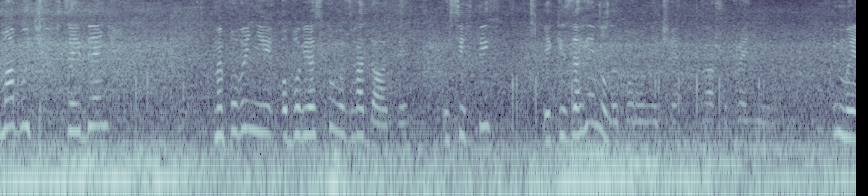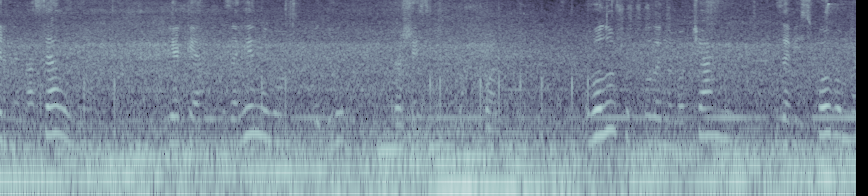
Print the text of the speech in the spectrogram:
Мабуть, в цей день ми повинні обов'язково згадати усіх тих, які загинули, боронячи нашу країну, і мирне населення, яке загинуло від рук рашистських окупантів. Оголошую хвилину мовчання за військовими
